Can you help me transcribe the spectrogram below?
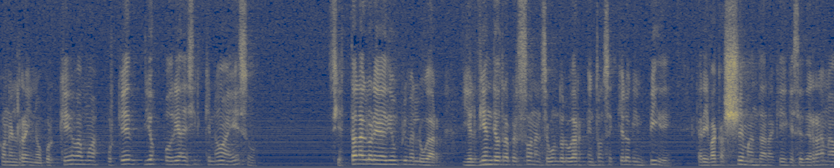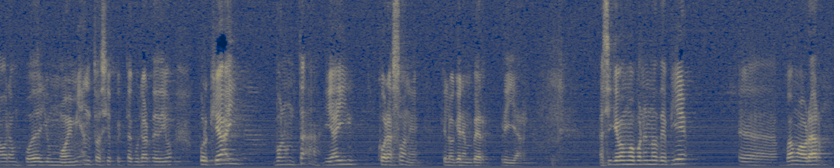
con el reino, ¿por qué, vamos a, ¿por qué Dios podría decir que no a eso? Si está la gloria de Dios en primer lugar y el bien de otra persona en segundo lugar, entonces ¿qué es lo que impide que se derrame ahora un poder y un movimiento así espectacular de Dios? Porque hay voluntad y hay corazones que lo quieren ver brillar. Así que vamos a ponernos de pie, eh, vamos a orar.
